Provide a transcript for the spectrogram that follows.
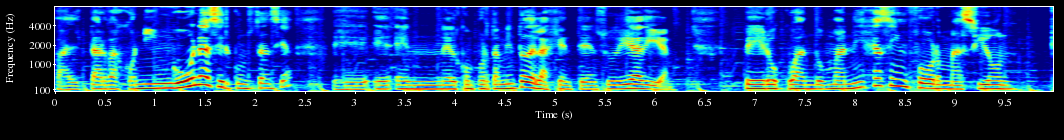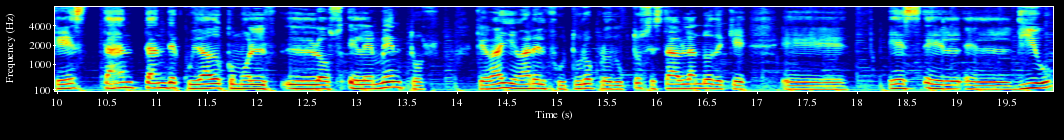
faltar bajo ninguna circunstancia eh, eh, en el comportamiento de la gente en su día a día. Pero cuando manejas información que es tan tan de cuidado como los elementos que va a llevar el futuro producto. Se está hablando de que eh, es el, el View,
